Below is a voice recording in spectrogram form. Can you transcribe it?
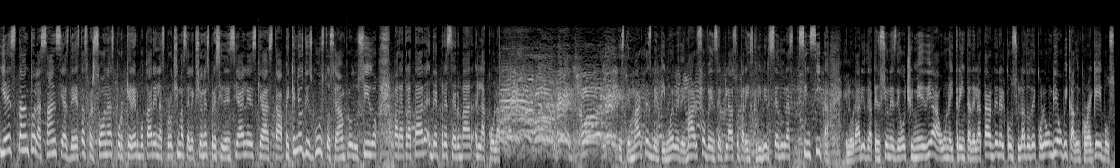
Y es tanto las ansias de estas personas por querer votar en las próximas elecciones presidenciales que hasta pequeños disgustos se han producido para tratar de preservar la cola. Este martes 29 de marzo vence el plazo para inscribir cédulas sin cita. El horario de atención es de 8 y media a 1 y 30 de la tarde en el Consulado de Colombia ubicado en Coral Gables.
